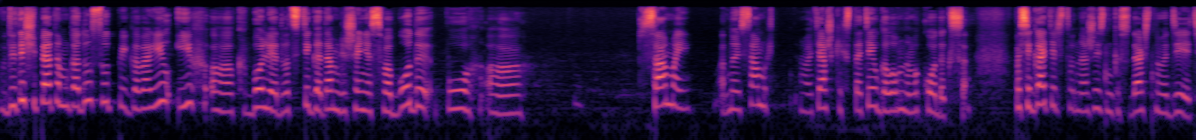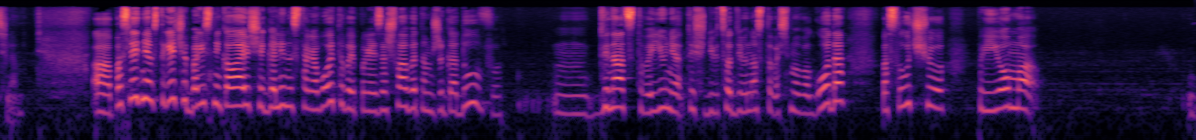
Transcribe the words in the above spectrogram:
в 2005 году суд приговорил их а, к более 20 годам лишения свободы по а, самой, одной из самых тяжких статей Уголовного кодекса – посягательство на жизнь государственного деятеля. Последняя встреча Бориса Николаевича и Галины Старовойтовой произошла в этом же году, в 12 июня 1998 года, по случаю приема в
